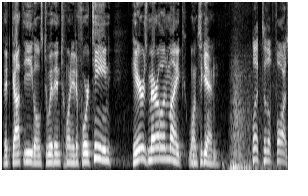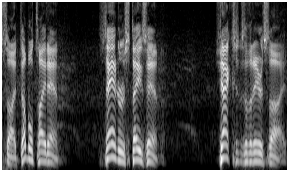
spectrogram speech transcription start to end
that got the Eagles to within 20 to 14. Here's Merrill and Mike once again. Split to the far side, double tight end. Sanders stays in. Jackson's to the near side.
